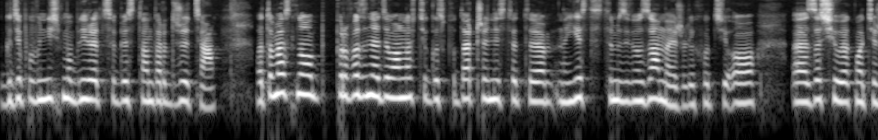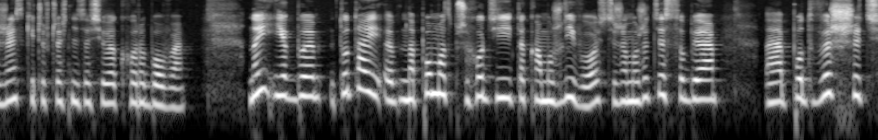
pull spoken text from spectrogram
gdzie powinniśmy obniżać sobie standard życia. Natomiast no, prowadzenie działalności gospodarczej niestety jest z tym związane, jeżeli chodzi o e, zasiłek macierzyński czy wcześniej zasiłek chorobowy. No i jakby tutaj e, na pomoc przychodzi taka możliwość, że możecie sobie podwyższyć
